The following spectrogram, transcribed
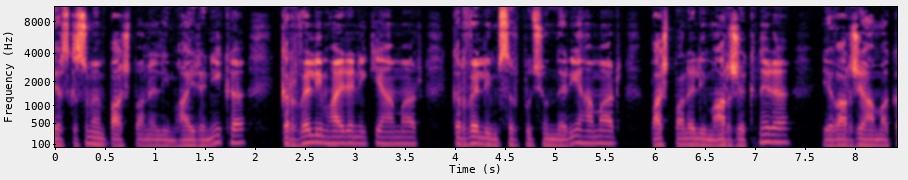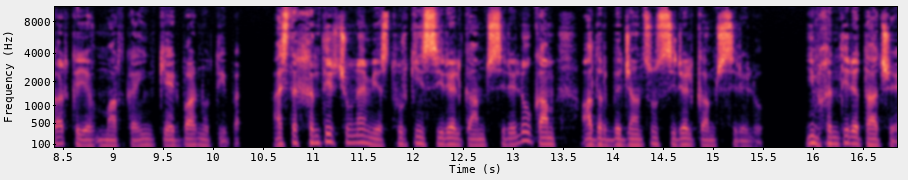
եւ սկսում եմ պաշտպանել իմ հայրենիքը, կռվել իմ հայրենիքի համար, կռվել իմ սրբությունների համար, պաշտպանել իմ արժեքները եւ արժե համակարգը եւ մարդկային կերպարն ու տիպը։ Այստեղ խնդիր չունեմ ես թուրքին սիրել կամ չսիրելու կամ ադրբեջանցուն սիրել կամ չսիրելու։ Իմ խնդիրը դա չէ։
